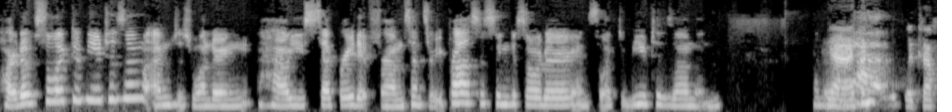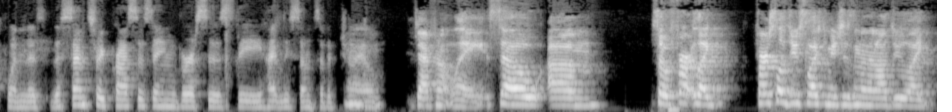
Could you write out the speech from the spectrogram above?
part of selective mutism i'm just wondering how you separate it from sensory processing disorder and selective mutism and I yeah know. i think it's a tough one the, the sensory processing versus the highly sensitive child mm-hmm. definitely so um so for like first i'll do selective mutism and then i'll do like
